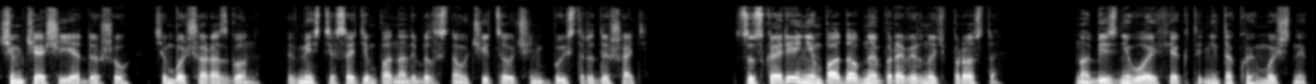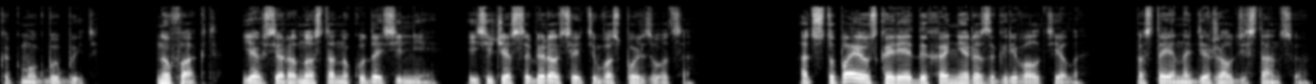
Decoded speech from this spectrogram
Чем чаще я дышу, тем больше разгон. Вместе с этим понадобилось научиться очень быстро дышать. С ускорением подобное провернуть просто, но без него эффект не такой мощный, как мог бы быть. Но факт, я все равно стану куда сильнее, и сейчас собирался этим воспользоваться. Отступая, ускоряя дыхание, разогревал тело, постоянно держал дистанцию.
